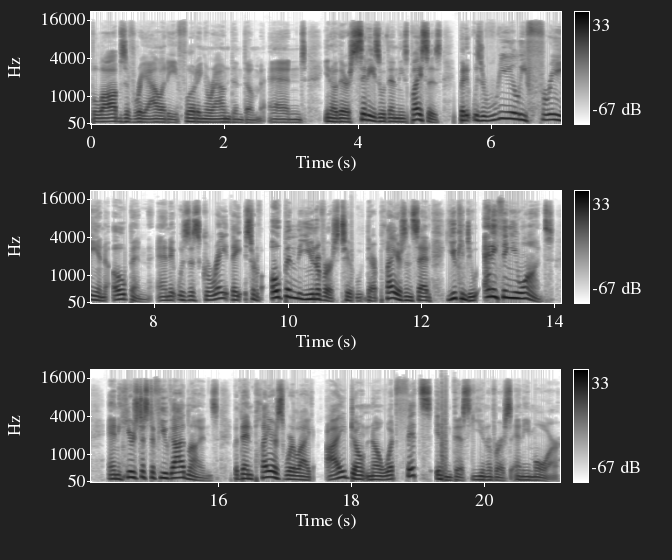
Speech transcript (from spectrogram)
blobs of reality floating around in them. And, you know, there are cities within these places. But it was really free and open. And it was this great, they sort of opened the universe to their players and said, you can do anything you want and here's just a few guidelines. But then players were like, I don't know what fits in this universe anymore.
